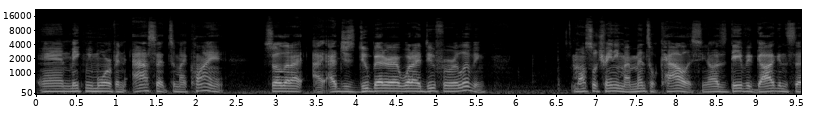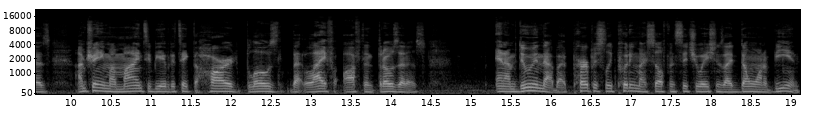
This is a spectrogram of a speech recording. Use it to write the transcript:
and make me more of an asset to my client so that I, I, I just do better at what I do for a living. I'm also training my mental callus. You know, as David Goggins says, I'm training my mind to be able to take the hard blows that life often throws at us. And I'm doing that by purposely putting myself in situations I don't want to be in.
